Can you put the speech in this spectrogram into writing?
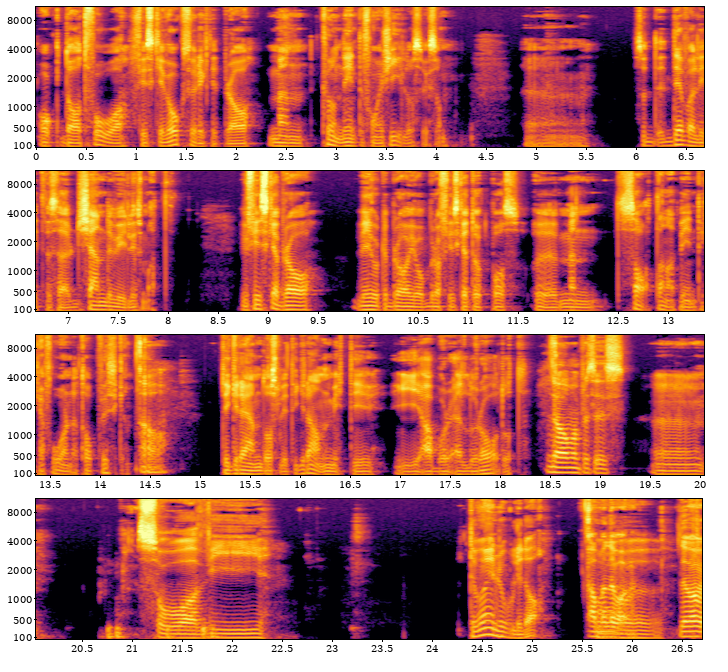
Och dag två fiskade vi också riktigt bra, men kunde inte få en kilos liksom. Eh, Så det, var lite så här, det kände vi liksom att vi fiskar bra, vi har gjort ett bra jobb och har fiskat upp oss, eh, men satan att vi inte kan få den där toppfisken. Ja. Det grämde oss lite grann mitt i, i Abor Eldoradot. ja, men precis. Eh, Så vi... Det var en rolig dag. Ja, men det var det. Var,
